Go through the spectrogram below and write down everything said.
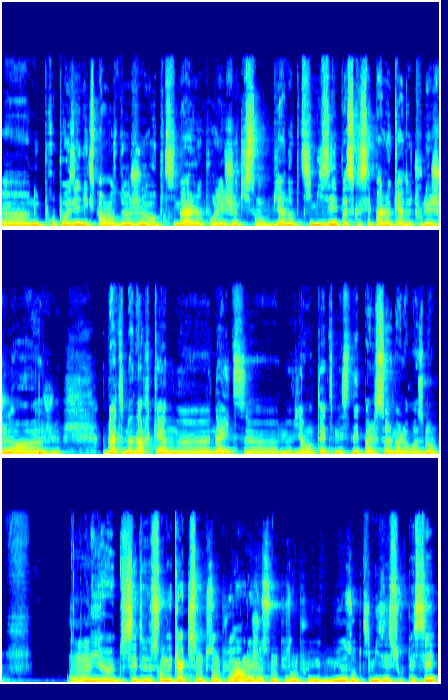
euh, nous proposer une expérience de jeu optimale pour les jeux qui sont bien optimisés, parce que c'est pas le cas de tous les jeux. hein. Je- Batman Arkham euh, Knight euh, me vient en tête, mais ce n'est pas le seul malheureusement. Mm. Mais euh, de- ce sont des cas qui sont de plus en plus rares. Les jeux sont de plus en plus mieux optimisés sur PC.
